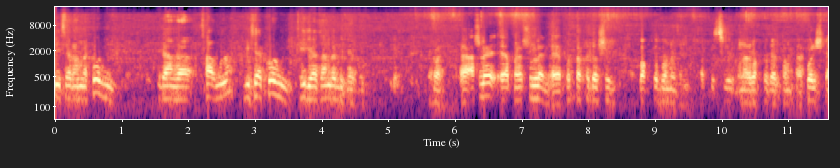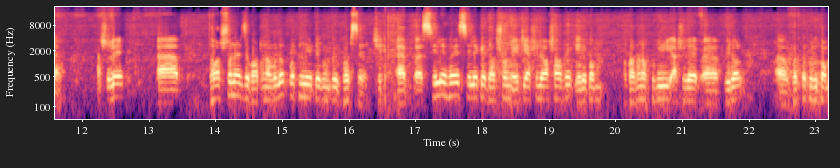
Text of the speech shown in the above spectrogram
বিচার আমরা করব। এটা আমরা ছাড়বো না বিচার করব ঠিক আছে আমরা বিচার করব। আসলে আপনারা শুনলেন আহ, প্রত্যক্ষদর্শীর বক্তব্য অনুযায়ী সবকিছু ওনার বক্তব্য একদম পরিষ্কার। আসলে ধর্ষণের যে ঘটনাগুলো প্রতিনিয়ত কিন্তু ঘটছে সেটা ছেলে হয়ে ছেলেকে ধর্ষণ এটি আসলে অস্বাভাবিক এরকম ঘটনা খুবই আসলে বিরল ঘটতে খুবই কম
